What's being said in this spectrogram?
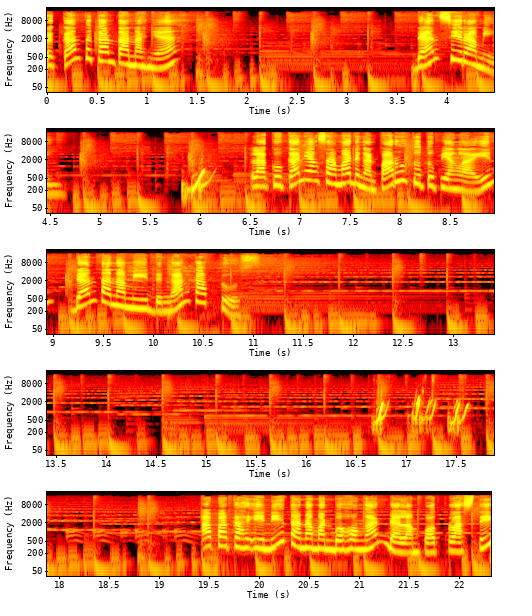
Tekan-tekan tanahnya dan sirami. Lakukan yang sama dengan paruh tutup yang lain dan tanami dengan kaktus. Apakah ini tanaman bohongan dalam pot plastik?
